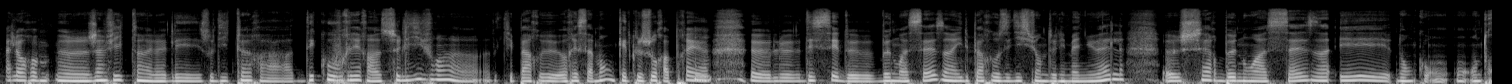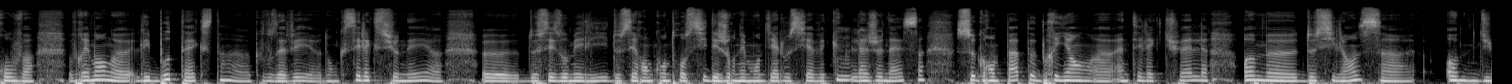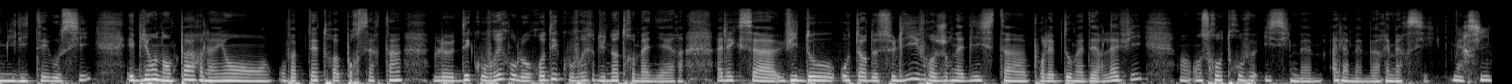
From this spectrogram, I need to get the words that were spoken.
Alors, euh, j'invite euh, les auditeurs à découvrir euh, ce livre qui est paru récemment, quelques jours après mm. le décès de Benoît XVI. Il est paru aux éditions de l'Emmanuel, Cher Benoît XVI, et donc on, trouve vraiment les beaux textes hein, que vous avez donc sélectionnés de ces homélies, de ces rencontres aussi, des journées mondiales aussi avec mm. la jeunesse. Ce grand pape, brillant intellectuel, homme de silence homme d'humilité aussi, eh bien on en parle et on, va peut-être pour certains le découvrir ou le redécouvrir d'une autre manière. Alexa Vido, auteur de ce livre, journaliste pour l'hebdomadaire La Vie, on se retrouve ici même à la même heure et merci. Merci.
